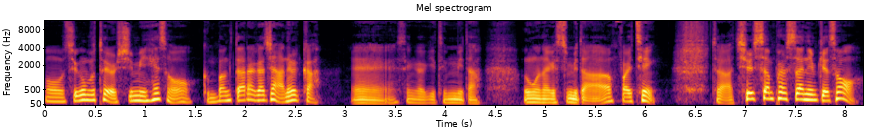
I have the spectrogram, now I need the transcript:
어, 지금부터 열심히 해서 금방 따라가지 않을까. 예, 생각이 듭니다. 응원하겠습니다. 파이팅! 자, 7384님께서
